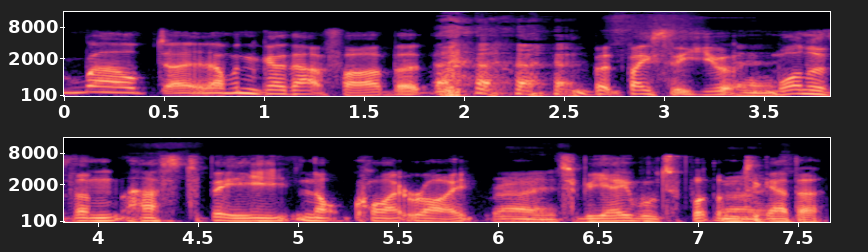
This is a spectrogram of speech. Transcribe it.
Well, I wouldn't go that far, but but basically, you, yeah. one of them has to be not quite right, right. to be able to put them right. together.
